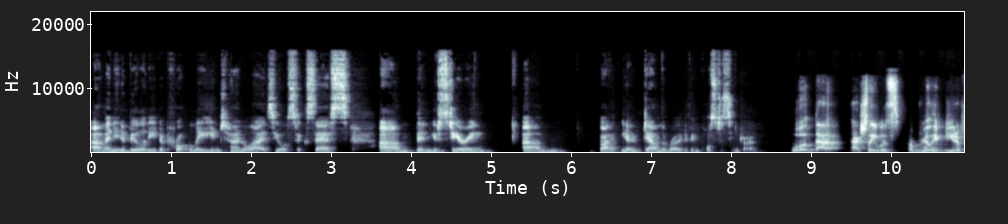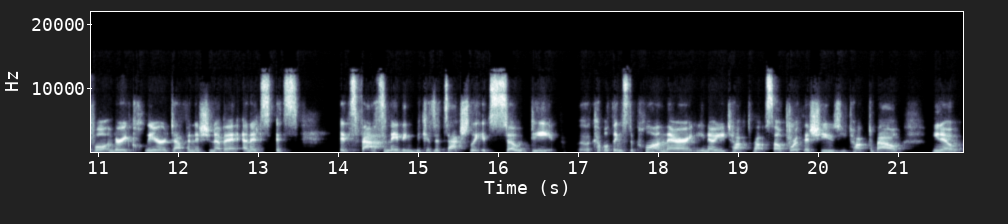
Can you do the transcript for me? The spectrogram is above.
um, an inability to properly internalize your success, um, then you're steering um, by you know down the road of imposter syndrome. Well, that actually was a really beautiful and very clear definition of it, and it's it's it's fascinating because it's actually it's so deep a couple things to pull on there you know you talked about self-worth issues you talked about you know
